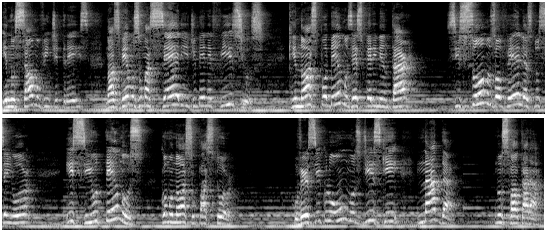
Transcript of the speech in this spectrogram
E no Salmo 23, nós vemos uma série de benefícios que nós podemos experimentar se somos ovelhas do Senhor e se o temos como nosso pastor. O versículo 1 nos diz que nada nos faltará.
